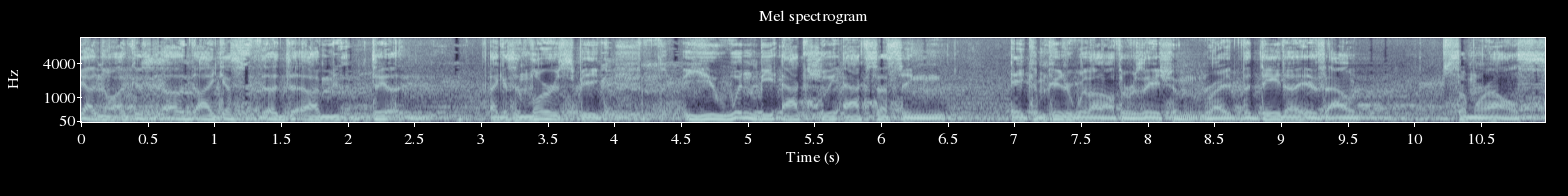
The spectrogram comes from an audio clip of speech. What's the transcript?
Yeah, no, I guess, uh, I guess, uh, um, the, I guess in lawyer speak, you wouldn't be actually accessing a computer without authorization, right? The data is out somewhere else.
